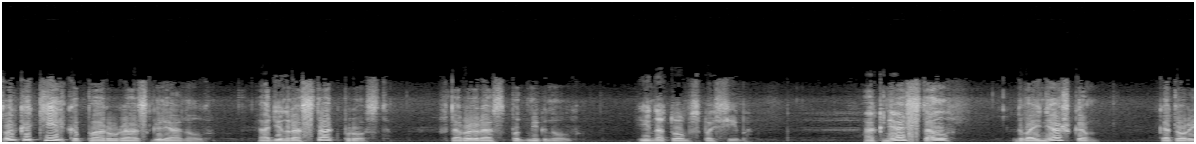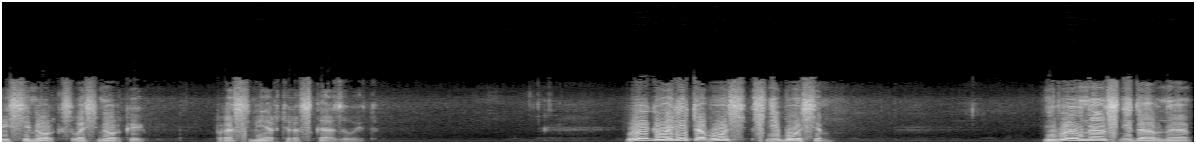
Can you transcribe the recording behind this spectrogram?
Только Килька пару раз глянул. Один раз так просто, второй раз подмигнул. И на том спасибо. А князь стал двойняшком, который семерк с восьмеркой про смерть рассказывает. Вы, говорит, авось с небосем. И вы у нас недавно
